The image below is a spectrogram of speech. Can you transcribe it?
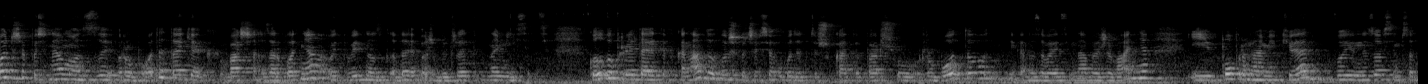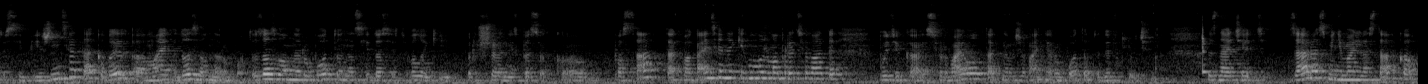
Отже, почнемо з роботи, так як ваша зарплатня відповідно складає ваш бюджет на місяць. Коли ви прилітаєте в Канаду, ви швидше всього будете шукати першу роботу, яка називається на виживання. І по програмі QED ви не зовсім в статусі біженця. Так ви е, маєте дозвіл на роботу. З на роботу у нас є досить великий розширений список е, посад, так вакансій, на яких ми можемо працювати. Будь-яка survival, так на виживання, робота туди включена. Значить, зараз мінімальна ставка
